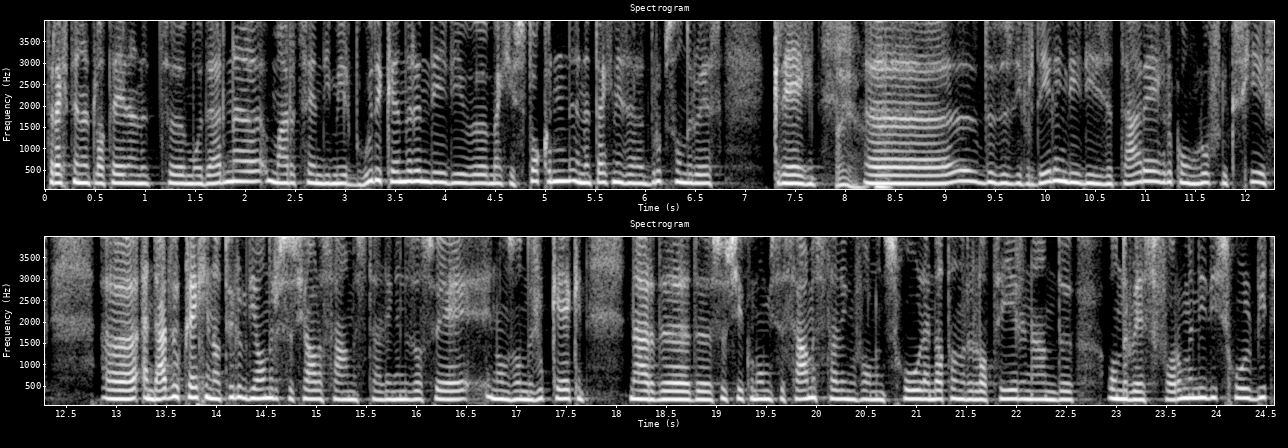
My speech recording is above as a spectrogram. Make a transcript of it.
terecht in het Latijn en het uh, moderne, maar het zijn die meer behoede kinderen die, die we met gestokken in het technisch en het beroepsonderwijs krijgen. Oh ja, uh, dus, dus die verdeling die, die zit daar eigenlijk ongelooflijk scheef. Uh, en daardoor krijg je natuurlijk die andere sociale samenstellingen. Dus als wij in ons onderzoek kijken naar de, de socio-economische samenstellingen van een school en dat dan relateren aan de onderwijsvormen die die school biedt,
